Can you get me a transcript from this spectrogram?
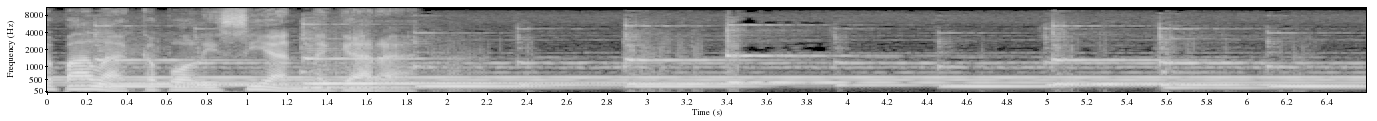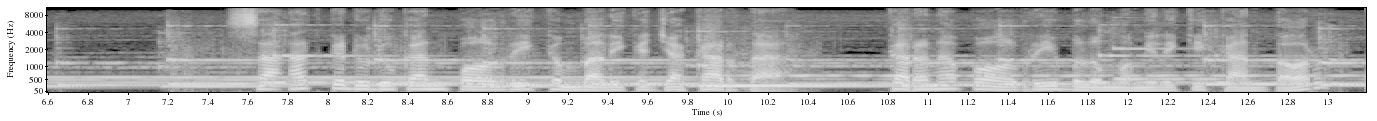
Kepala Kepolisian Negara. Saat kedudukan Polri kembali ke Jakarta, karena Polri belum memiliki kantor,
